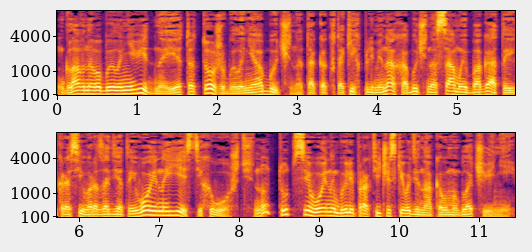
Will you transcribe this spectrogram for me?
Главного было не видно, и это тоже было необычно, так как в таких племенах обычно самые богатые и красиво разодетые воины есть их вождь, но тут все воины были практически в одинаковом облачении.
